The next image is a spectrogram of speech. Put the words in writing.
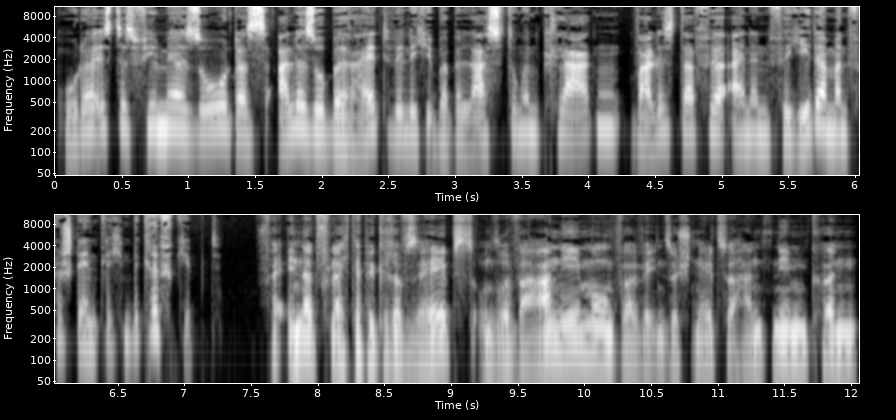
Oder ist es vielmehr so, dass alle so bereitwillig über Belastungen klagen, weil es dafür einen für jedermann verständlichen Begriff gibt? Verändert vielleicht der Begriff selbst unsere Wahrnehmung, weil wir ihn so schnell zur Hand nehmen können?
